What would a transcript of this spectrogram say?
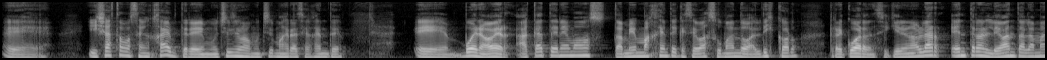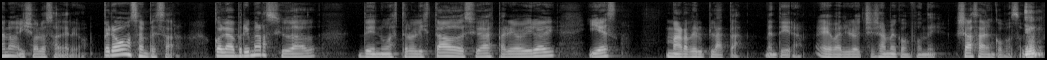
Eh, y ya estamos en Hype Train. Muchísimas, muchísimas gracias, gente. bueno, a ver, acá tenemos también más gente que se va sumando al Discord. Recuerden, si quieren hablar, entran, levantan la mano y yo los agrego. Pero vamos a empezar con la primera ciudad de nuestro listado de ciudades para ir a vivir hoy y es Mar del Plata. Mentira, eh, Bariloche, ya me confundí. Ya saben cómo soy.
